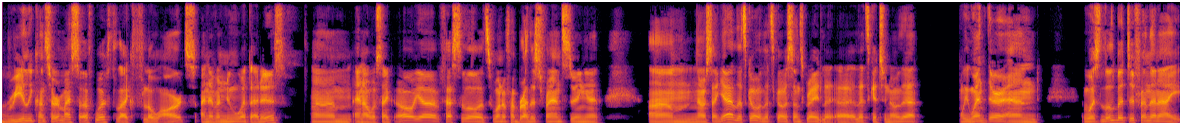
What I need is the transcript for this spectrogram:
really concern myself with, like flow arts. I never knew what that is. Um, and I was like, oh yeah, festival. It's one of my brother's friends doing it. Um, I was like, yeah, let's go. Let's go. Sounds great. Let, uh, let's get to know that. We went there and it was a little bit different than I,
